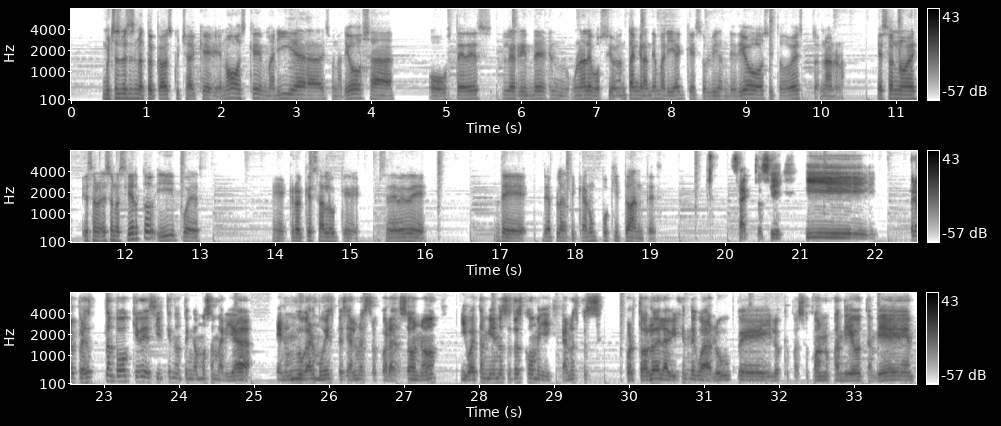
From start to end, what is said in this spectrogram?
muchas veces me ha tocado escuchar que no, es que María es una diosa o ustedes le rinden una devoción tan grande a María que se olvidan de Dios y todo esto. No, no, no. Eso no es, eso, eso no es cierto y pues eh, creo que es algo que se debe de, de, de platicar un poquito antes. Exacto, sí. Y, pero, pero eso tampoco quiere decir que no tengamos a María en un lugar muy especial en nuestro corazón, ¿no? Igual también nosotros como mexicanos, pues por todo lo de la Virgen de Guadalupe y lo que pasó con Juan Diego también,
